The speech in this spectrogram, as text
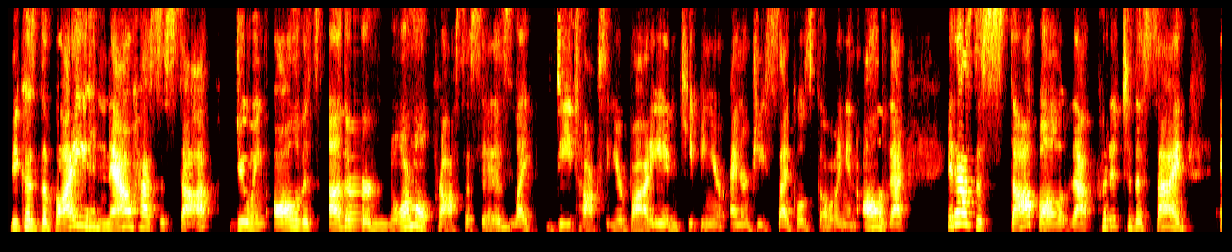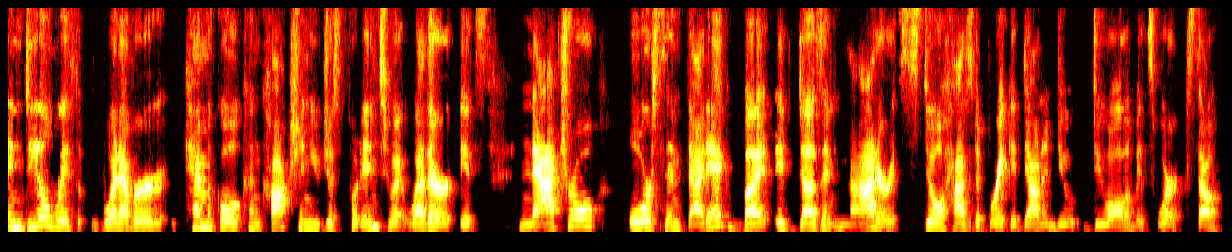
because the body now has to stop doing all of its other normal processes like detoxing your body and keeping your energy cycles going and all of that. It has to stop all of that, put it to the side, and deal with whatever chemical concoction you just put into it, whether it's natural or synthetic, but it doesn't matter. It still has to break it down and do do all of its work. So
